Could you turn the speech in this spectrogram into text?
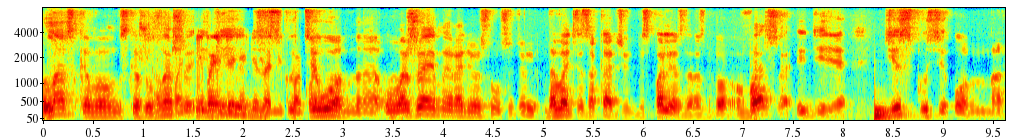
Ласково вам скажу, ваша спасибо, идея дискуссионная. Уважаемый радиослушатель, давайте заканчивать бесполезный разговор. Ваша идея дискуссионна.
